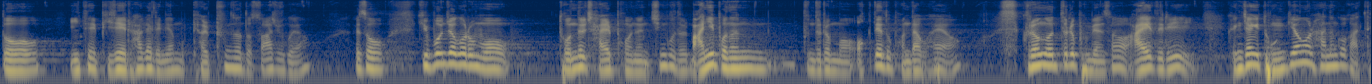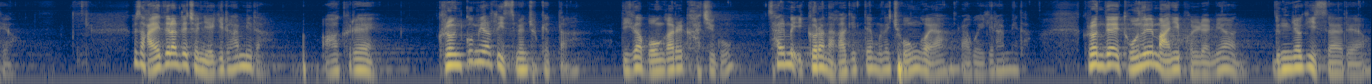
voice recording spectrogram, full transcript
또 인터넷 BJ를 하게 되면 뭐 별풍선도 쏴주고요. 그래서 기본적으로 뭐 돈을 잘 버는 친구들, 많이 버는 분들은 뭐 억대도 번다고 해요. 그런 것들을 보면서 아이들이 굉장히 동경을 하는 것 같아요. 그래서 아이들한테 전 얘기를 합니다. 아 그래, 그런 꿈이라도 있으면 좋겠다. 네가 뭔가를 가지고 삶을 이끌어 나가기 때문에 좋은 거야 라고 얘기를 합니다. 그런데 돈을 많이 벌려면 능력이 있어야 돼요.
